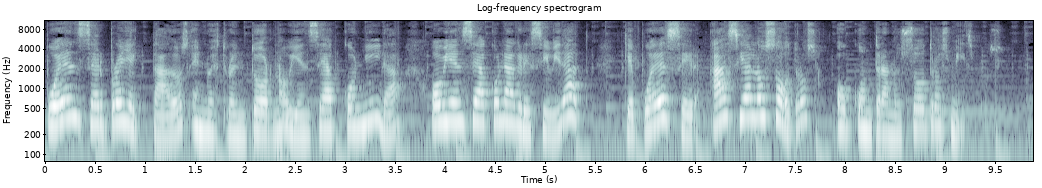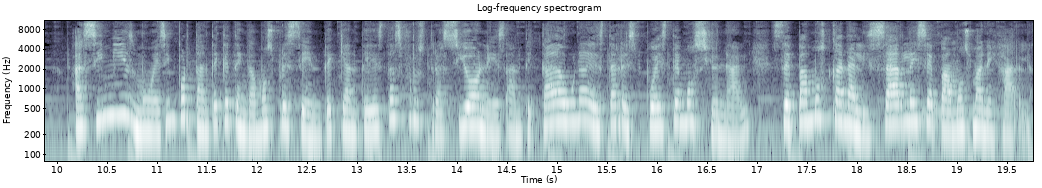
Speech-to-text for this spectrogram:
pueden ser proyectados en nuestro entorno, bien sea con ira o bien sea con agresividad, que puede ser hacia los otros o contra nosotros mismos. Asimismo, es importante que tengamos presente que ante estas frustraciones, ante cada una de estas respuestas emocional, sepamos canalizarla y sepamos manejarla.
